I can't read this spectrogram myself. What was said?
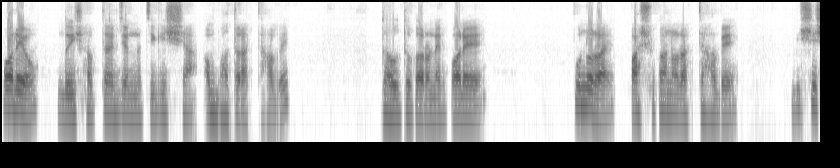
পরেও দুই সপ্তাহের জন্য চিকিৎসা অব্যাহত রাখতে হবে। ধৌতকরণের পরে পুনরায় পা শুকানো রাখতে হবে। বিশেষ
